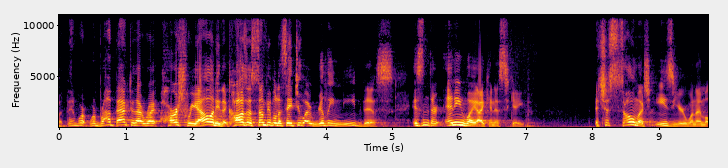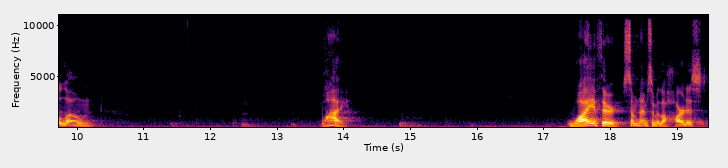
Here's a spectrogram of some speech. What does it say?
But then we're, we're brought back to that right, harsh reality that causes some people to say, Do I really need this? Isn't there any way I can escape? It's just so much easier when I'm alone. Why? Why, if they're sometimes some of the hardest,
